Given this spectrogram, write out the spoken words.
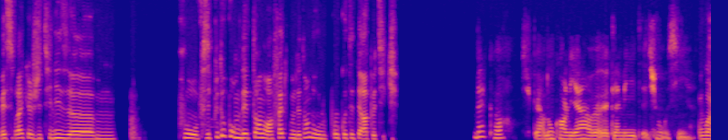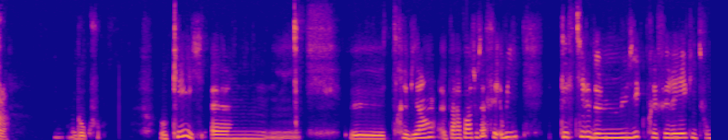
Mais c'est vrai que j'utilise pour. C'est plutôt pour me détendre en fait, pour me détendre ou pour le côté thérapeutique. D'accord, super. Donc en lien avec la méditation aussi. Voilà. Beaucoup. Ok. Euh, très bien. Par rapport à tout ça, c'est oui, tes styles de musique préférés qui te font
